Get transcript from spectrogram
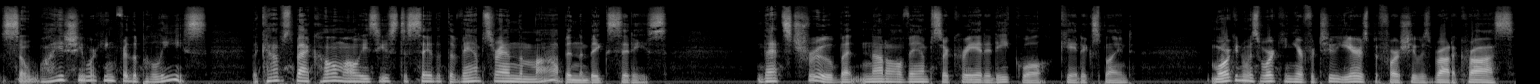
So why is she working for the police? The cops back home always used to say that the vamps ran the mob in the big cities. That's true, but not all vamps are created equal, Kate explained. Morgan was working here for two years before she was brought across.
